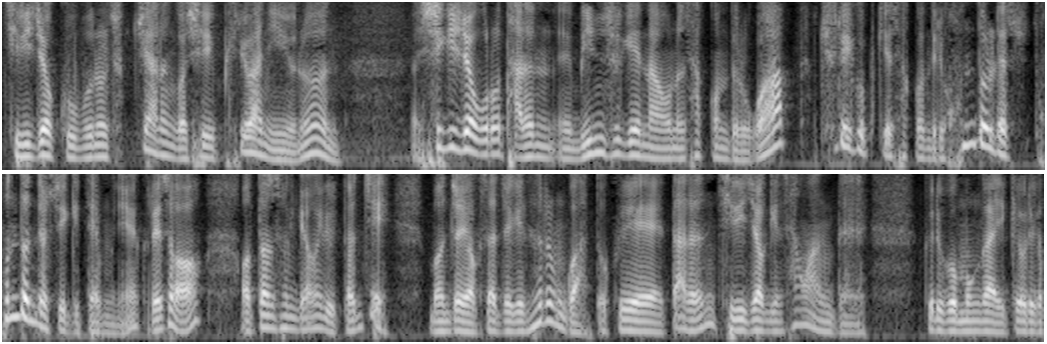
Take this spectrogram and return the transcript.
지리적 구분을 숙지하는 것이 필요한 이유는 시기적으로 다른 민숙에 나오는 사건들과 출애굽기 사건들이 혼돈될 수, 혼돈될 수 있기 때문이에요. 그래서 어떤 성경을 읽든지 먼저 역사적인 흐름과 또 그에 따른 지리적인 상황들 그리고 뭔가 이렇게 우리가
